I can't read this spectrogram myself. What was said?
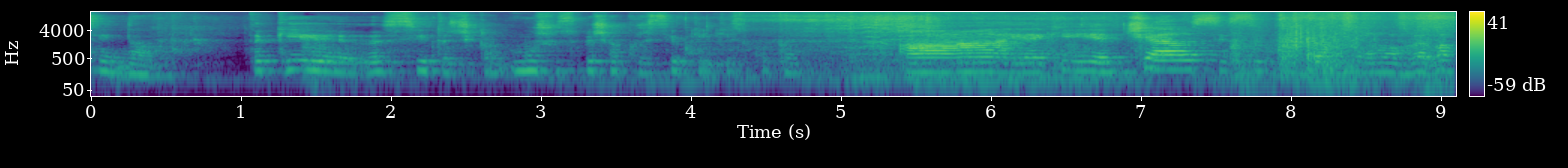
осінні. да. Такі е, сіточка. Мушу собі ще кросівки якісь купити. А, які є Челсі собі замовила.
